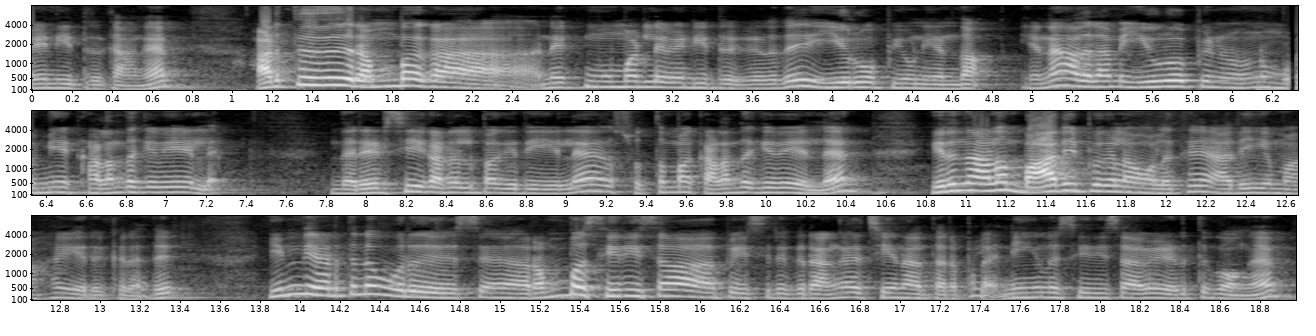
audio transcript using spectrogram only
வேண்டிகிட்டு இருக்காங்க. அடுத்தது ரொம்ப நெக் மூமெண்ட்டில் வேண்டிகிட்டு இருக்கிறது யூரோப் யூனியன் தான். ஏன்னா அது இல்லாமல் யூரோப் யூனியன் ஒன்றும் முழுமையாக கலந்துக்கவே இல்லை. இந்த ரெட்சி கடல் பகுதியில் சுத்தமாக கலந்துக்கவே இல்லை. இருந்தாலும் பாதிப்புகள் அவங்களுக்கு அதிகமாக இருக்கிறது. இந்த இடத்துல ஒரு ச- ரொம்ப சீரியஸாக பேசியிருக்கிறாங்க சீனா தரப்பில். நீங்களும் சீரியஸாகவே எடுத்துக்கோங்க.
